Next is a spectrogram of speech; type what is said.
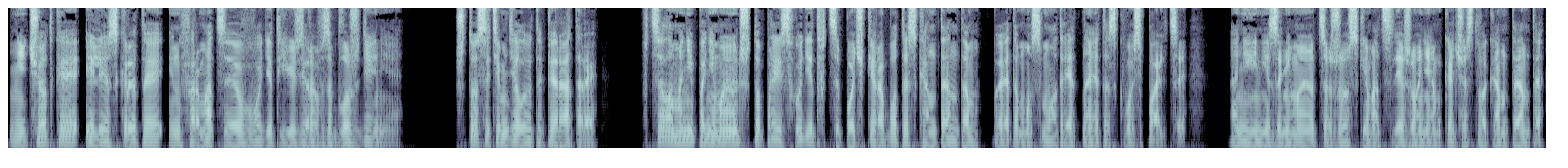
нечеткая или скрытая информация вводит юзера в заблуждение. Что с этим делают операторы? В целом они понимают, что происходит в цепочке работы с контентом, поэтому смотрят на это сквозь пальцы — они не занимаются жестким отслеживанием качества контента,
